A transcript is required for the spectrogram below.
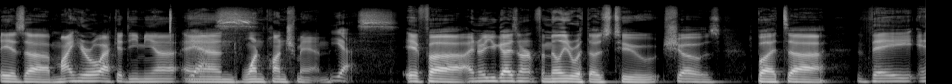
is uh, My Hero Academia and Yes. One Punch Man. Yes. if uh, I know you guys aren't familiar with those two shows, but uh, they in,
